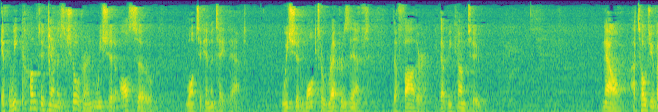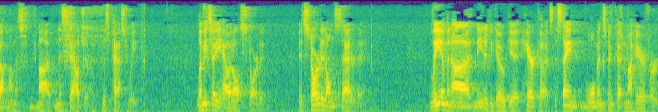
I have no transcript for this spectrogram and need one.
if we come to Him as children, we should also want to imitate that. We should want to represent the Father that we come to. Now, I told you about my, my nostalgia this past week. Let me tell you how it all started. It started on Saturday. Liam and I needed to go get haircuts. The same woman's been cutting my hair for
